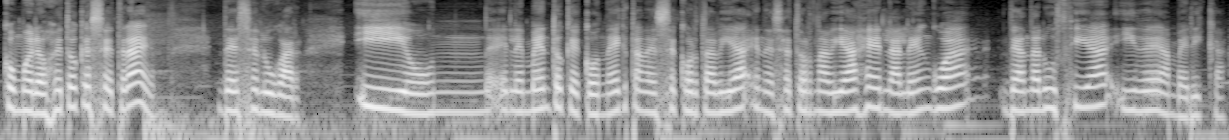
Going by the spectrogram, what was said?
como el objeto que se trae de ese lugar. Y un elemento que conecta en ese, cortavia- en ese tornaviaje la lengua de Andalucía y de América.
